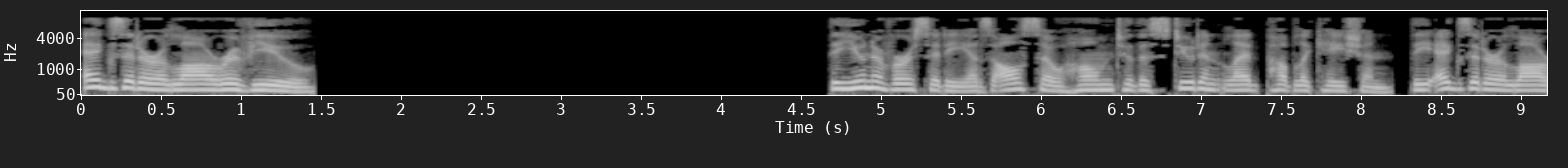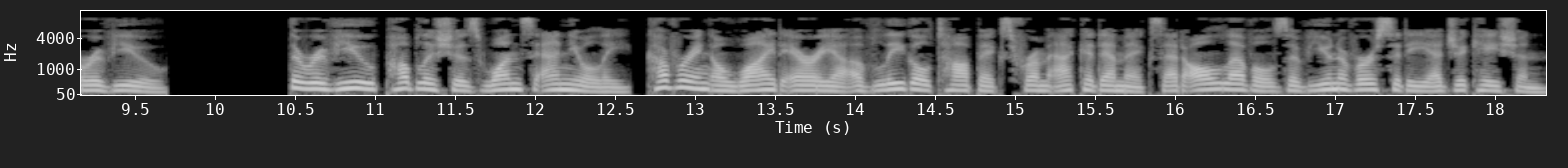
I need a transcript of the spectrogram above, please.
Exeter Law Review The university is also home to the student-led publication, the Exeter Law Review. The review publishes once annually, covering a wide area of legal topics from academics at all levels of university education.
